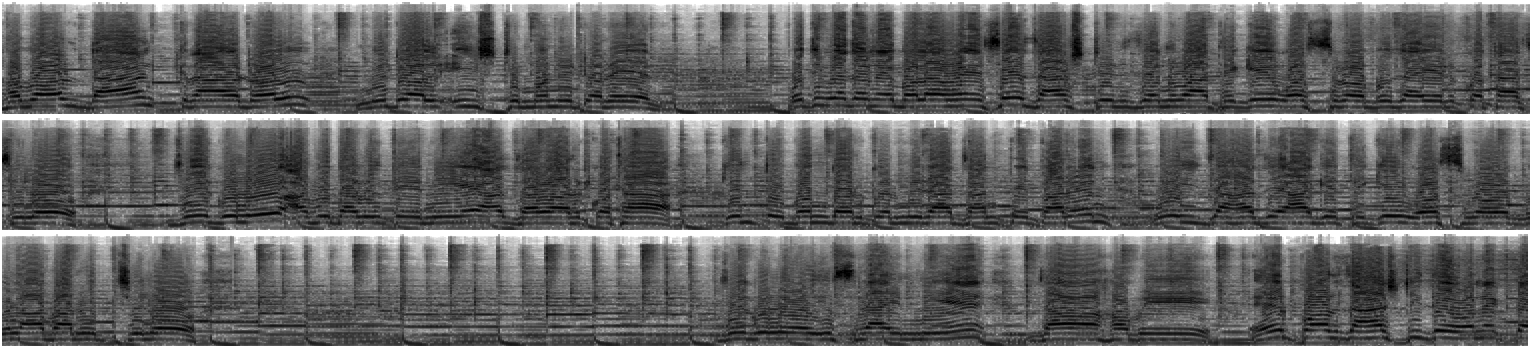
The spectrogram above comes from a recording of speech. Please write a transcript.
খবর দা ক্রাউডল মিডল ইস্ট মনিটরের প্রতিবেদনে বলা হয়েছে, জাহাজটির জেনুয়া থেকে অস্ত্র বোঝাইয়ের কথা ছিল। যেগুলো আবুধাবিতে নিয়ে যাওয়ার কথা। কিন্তু বন্দর কর্মীরা জানতে পারেন, ওই জাহাজে আগে থেকেই অস্ত্র গোলা বারুদ ছিল। যেগুলো ইসরায়েল নিয়ে যাওয়া হবে। এরপর জাহাজটিতে অনেকটা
